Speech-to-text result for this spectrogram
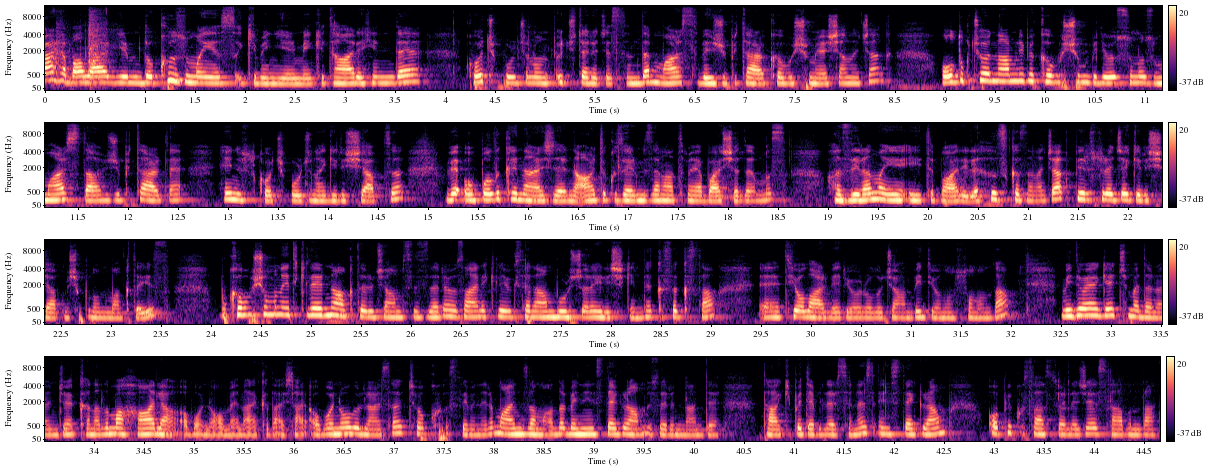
Merhabalar 29 Mayıs 2022 tarihinde Koç burcunun 3 derecesinde Mars ve Jüpiter kavuşumu yaşanacak. Oldukça önemli bir kavuşum biliyorsunuz. Mars da Jüpiter de henüz Koç burcuna giriş yaptı ve o balık enerjilerini artık üzerimizden atmaya başladığımız Haziran ayı itibariyle hız kazanacak bir sürece giriş yapmış bulunmaktayız. Bu kavuşumun etkilerini aktaracağım sizlere. Özellikle yükselen burçlara ilişkinde kısa kısa e, tiyolar veriyor olacağım videonun sonunda. Videoya geçmeden önce kanalıma hala abone olmayan arkadaşlar abone olurlarsa çok sevinirim. Aynı zamanda beni Instagram üzerinden de takip edebilirsiniz. Instagram opikusastroloji hesabından.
